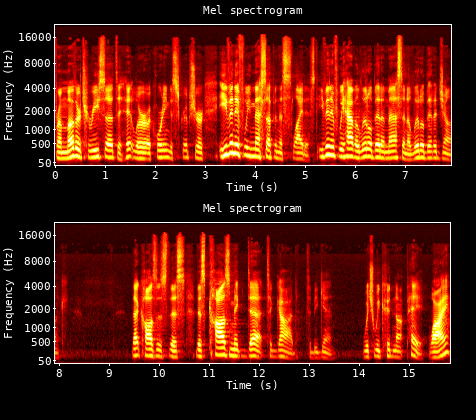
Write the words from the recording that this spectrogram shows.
From Mother Teresa to Hitler, according to Scripture, even if we mess up in the slightest, even if we have a little bit of mess and a little bit of junk, that causes this, this cosmic debt to God to begin, which we could not pay. Why?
